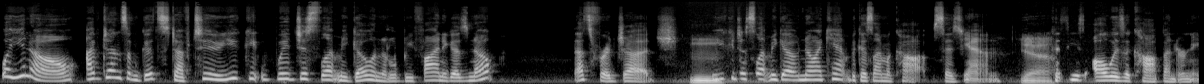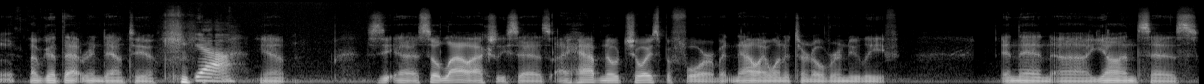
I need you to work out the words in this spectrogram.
"Well, you know, I've done some good stuff too. You could, would just let me go, and it'll be fine." He goes, "Nope, that's for a judge. Hmm. You could just let me go." No, I can't because I'm a cop," says Yan, Yeah. because he's always a cop underneath. I've got that written down too. yeah, Yeah. Uh, so Lau actually says, I have no choice before, but now I want to turn over a new leaf. And then uh, Yan says,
